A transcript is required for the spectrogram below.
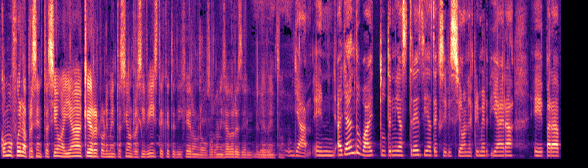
¿Cómo fue la presentación allá? ¿Qué retroalimentación recibiste? ¿Qué te dijeron los organizadores del, del evento? Ya, en, allá en Dubai tú tenías tres días de exhibición. El primer día era eh, para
